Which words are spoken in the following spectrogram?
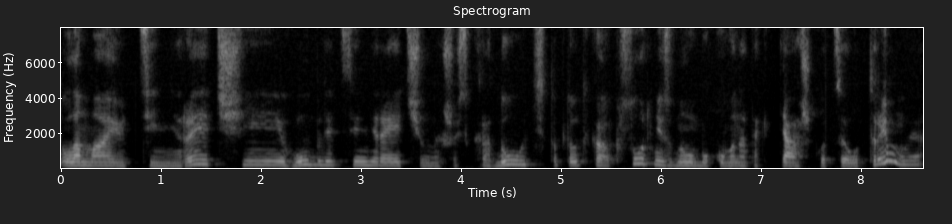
ламають цінні речі, гублять цінні речі, у них щось крадуть. Тобто така абсурдність, з одного боку, вона так тяжко це отримує,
